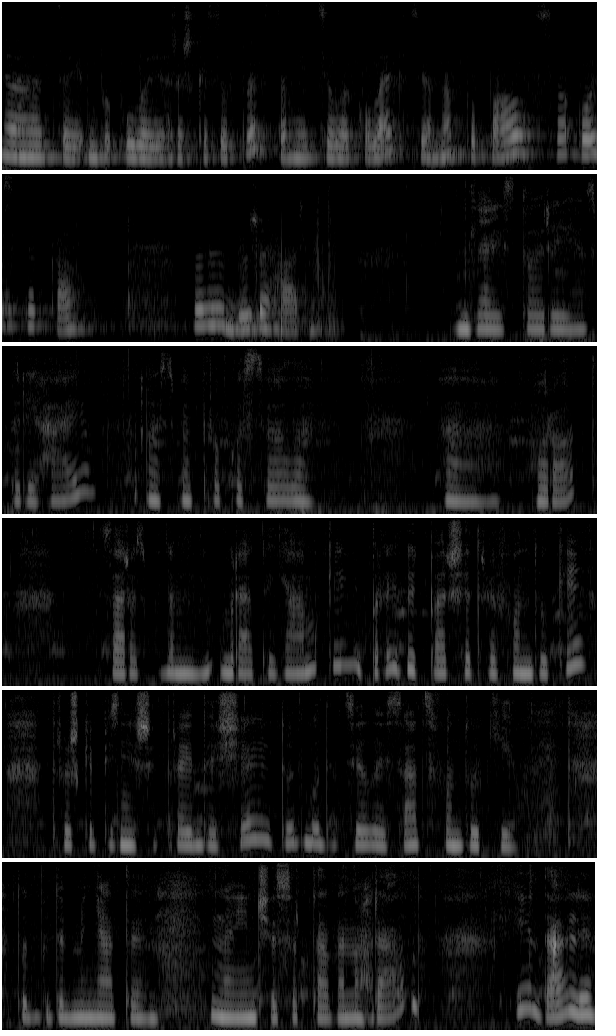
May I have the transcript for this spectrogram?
Е, Це якби була іграшка сюрприз, там є ціла колекція, нам попалася ось така. Дуже-дуже гарно. Для історії зберігаю. Ось ми прокосили е, город. Зараз будемо брати ямки і прийдуть перші три фундуки. Трошки пізніше прийде ще, і тут буде цілий сад з фундуків. Тут будемо міняти на інші сорта виноград. І далі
